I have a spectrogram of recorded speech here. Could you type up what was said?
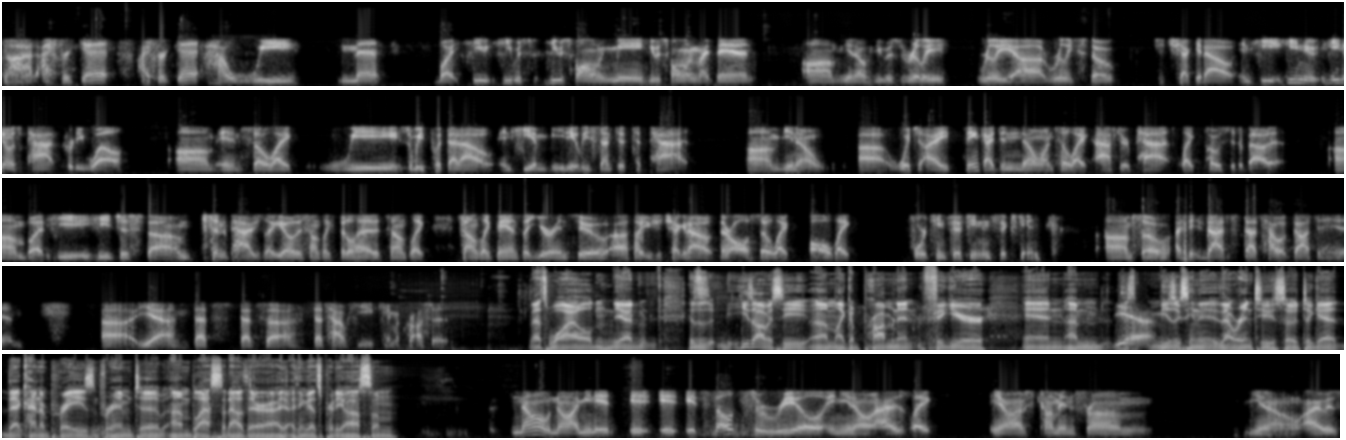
God, I forget I forget how we met, but he he was he was following me. He was following my band. Um, you know, he was really really uh, really stoked to check it out, and he he knew he knows Pat pretty well. Um, and so like we so we put that out, and he immediately sent it to Pat. Um, you know, uh, which I think I didn't know until like after Pat like posted about it. Um, but he he just um, sent it to Pat. He's like, "Yo, this sounds like Fiddlehead. It sounds like sounds like bands that you're into. Uh, I thought you should check it out. They're also like all like 14, 15, and 16." Um, so I think that's that's how it got to him. Uh, yeah, that's that's uh, that's how he came across it. That's wild. Yeah, because he's obviously um, like a prominent figure in um, Yeah. music scene that we're into. So to get that kind of praise and for him to um, blast it out there, I, I think that's pretty awesome. No, no. I mean, it, it, it, it felt surreal. And, you know, I was like, you know, I was coming from, you know, I was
